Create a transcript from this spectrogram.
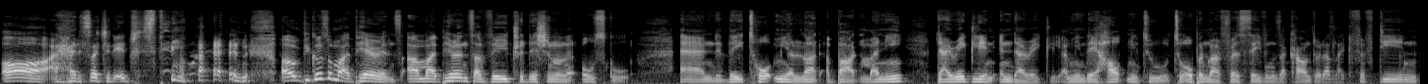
Oh, I had such an interesting one. um, because of my parents, um, my parents are very traditional and old school, and they taught me a lot about money directly and indirectly. I mean, they helped me to to open my first savings account when I was like 15,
